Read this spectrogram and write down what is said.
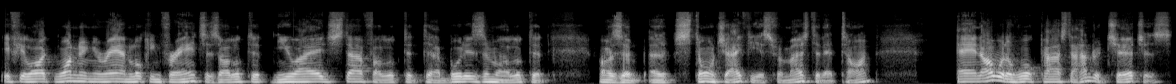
if you like, wandering around looking for answers. I looked at New Age stuff. I looked at uh, Buddhism. I looked at. I was a, a staunch atheist for most of that time, and I would have walked past hundred churches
